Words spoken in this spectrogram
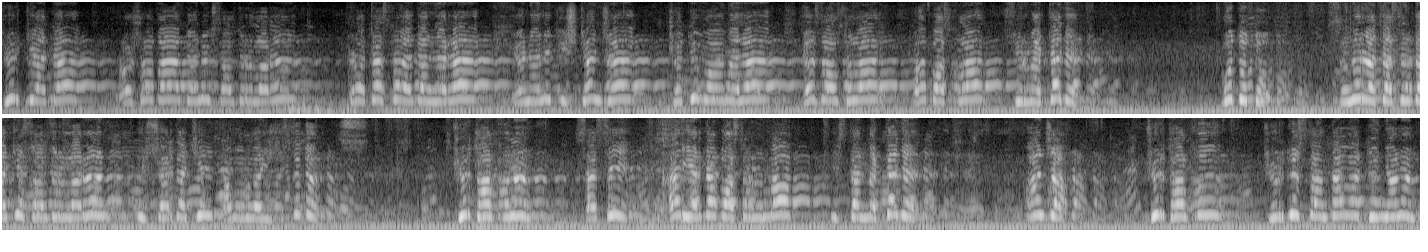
Türkiye'de Rojava'ya dönük saldırıları protesto edenlere yönelik işkence, kötü muamele, gözaltılar ve baskılar sürmektedir. Bu tutu sınır ötesindeki saldırıların içerideki tamamlayıcısıdır. Kürt halkının sesi her yerde bastırılmak istenmektedir. Ancak Kürt halkı Kürdistan'da ve dünyanın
